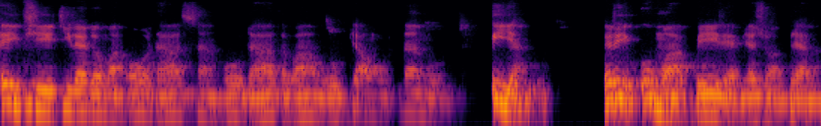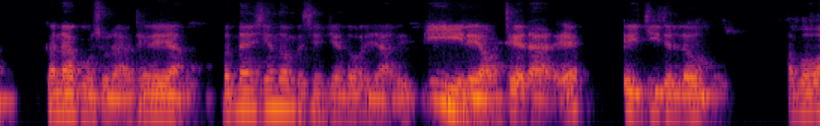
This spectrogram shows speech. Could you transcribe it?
အိတ်ဖြေကြည့်လိုက်တော့မှဩဒါဆံဟိုဒါသဘာဟိုပြောင်းဟိုနှမ်းဟိုသိရအဲ့ဒီဥမာပေးတယ်မြတ်စွာဘုရားကကန္နာကိုဆိုတာအထဲထဲကမတန်ရှင်းသောမစင်ကြဲသောအရာလေးပြည်နေအောင်ထည့်ထားတဲ့အိတ်ကြီးတစ်လုံးအဘောက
